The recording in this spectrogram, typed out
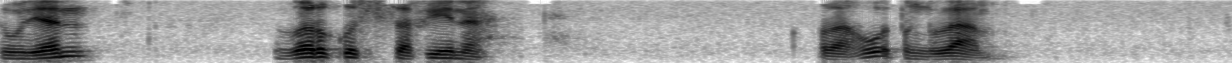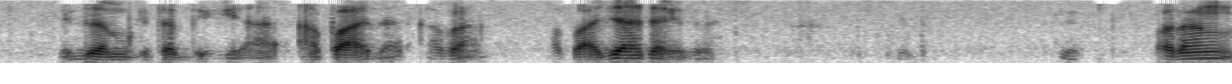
Kemudian gharqus safinah perahu tenggelam. Di dalam kitab apa ada apa apa aja ada gitu orang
